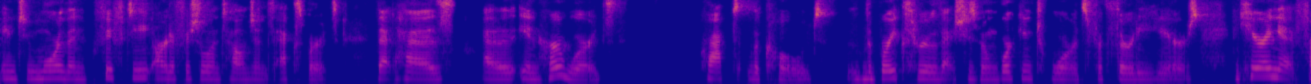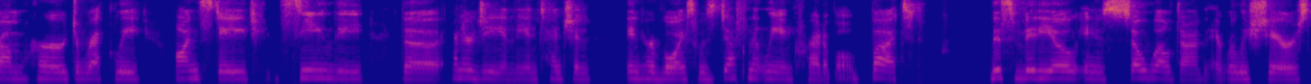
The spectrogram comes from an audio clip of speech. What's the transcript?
into more than 50 artificial intelligence experts that has, uh, in her words, cracked the code, the mm-hmm. breakthrough that she's been working towards for 30 years. And hearing it from her directly on stage, seeing the the energy and the intention in her voice was definitely incredible. But this video is so well done. It really shares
